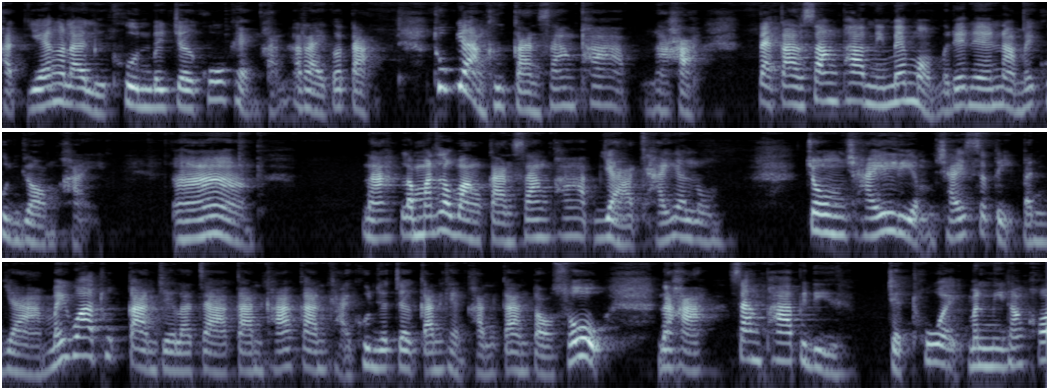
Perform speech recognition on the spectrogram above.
ขัดแย้งอะไร หรือคุณไปเจอคู่แข่งขันอะไรก็ตามทุกอย่างคือการสร้างภาพนะคะ แต่การสร้างภาพนี้แม่หมอไม่ได้แนะนำให้คุณยอมใครอ่านะระมัดระวังการสร้างภาพอย่าใช้อารมณ์จงใช้เหลี่ยมใช้สติปัญญา ไม่ว่าทุกการเจรจาการค้าการขายคุณจะเจอการแข่งขันการต่อสู้นะคะ สร้างภาพไปดีเจ็ดถ้วย มันมีทั้งข้อ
